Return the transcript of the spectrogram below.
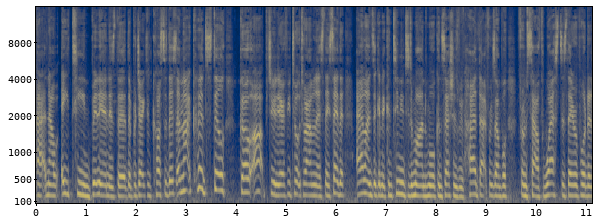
uh, now 18 billion is the, the projected cost of this, and that could still go up, Julia. If you talk to analysts, they say that airlines are going to continue to demand more concessions. We've heard that, for example, from Southwest as they reported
